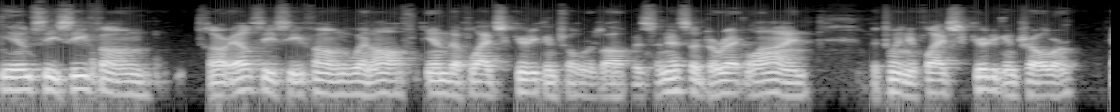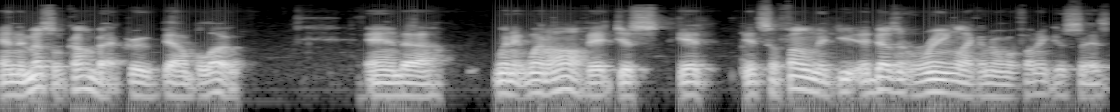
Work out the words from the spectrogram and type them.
MCC phone or LCC phone went off in the flight security controller's office, and it's a direct line between the flight security controller and the missile combat crew down below. And uh, when it went off, it just it it's a phone that you, it doesn't ring like a normal phone. It just says,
